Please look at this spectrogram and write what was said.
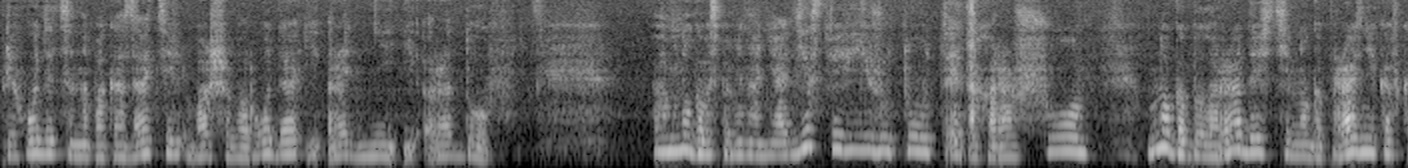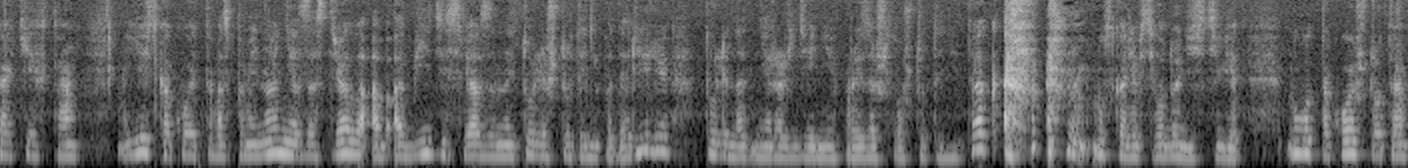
приходится на показатель вашего рода и родни, и родов. Много воспоминаний о детстве вижу тут, это хорошо. Много было радости, много праздников каких-то. Есть какое-то воспоминание, застряло об обиде, связанной то ли что-то не подарили, то ли на дне рождения произошло что-то не так, ну, скорее всего, до 10 лет. Ну, вот такое что-то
